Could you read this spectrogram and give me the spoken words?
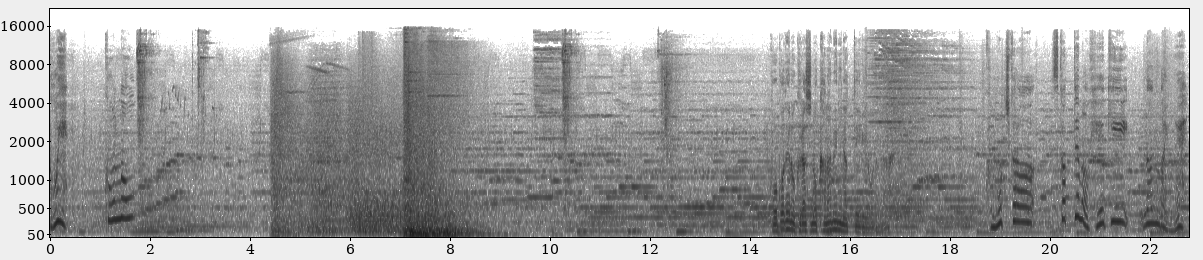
ごい。こんな。おここでの暮らしの要になっているようだこの力使っても平気なんだよね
